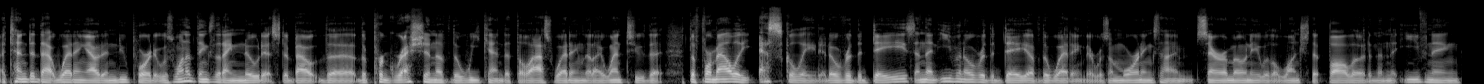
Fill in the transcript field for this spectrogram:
attended that wedding out in Newport, it was one of the things that I noticed about the, the progression of the weekend at the last wedding that I went to, that the formality escalated over the days and then even over the day of the wedding. There was a morning time ceremony with a lunch that followed, and then the evening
